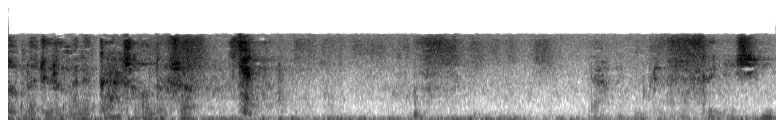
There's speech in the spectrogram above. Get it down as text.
Loopt natuurlijk met een kaars rond of zo. Ja. Moeten we het kunnen zien.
